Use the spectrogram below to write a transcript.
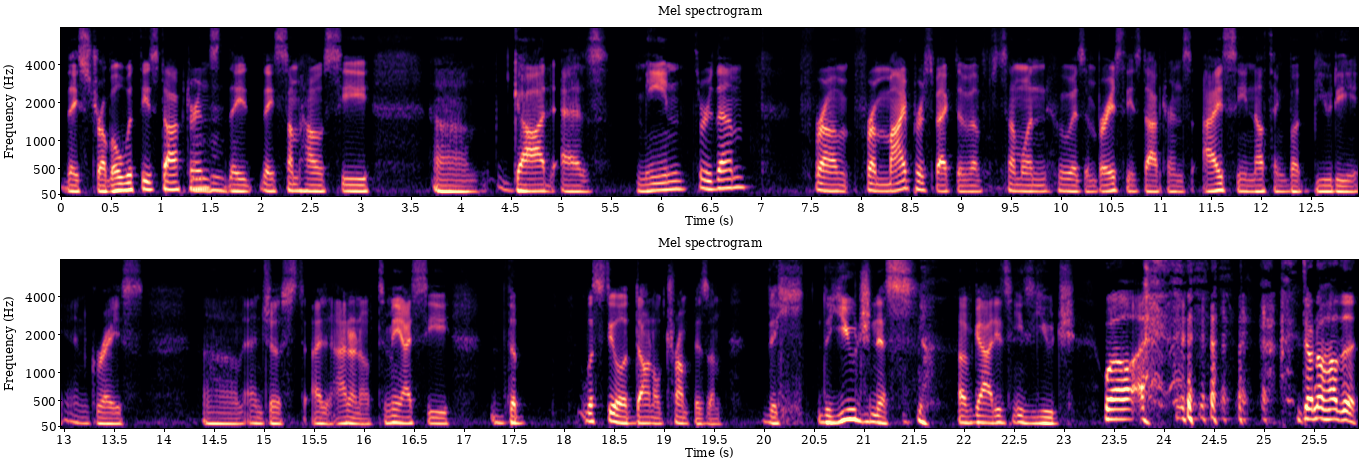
they struggle with these doctrines. Mm-hmm. They, they somehow see um, God as mean through them. From, from my perspective of someone who has embraced these doctrines, I see nothing but beauty and grace. Um, and just, I, I don't know, to me, I see the, let's steal a Donald Trumpism the the hugeness of God. He's he's huge. Well, I don't know how the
